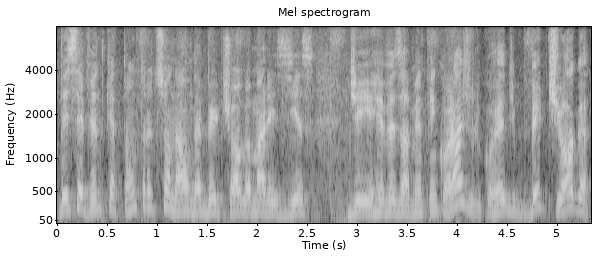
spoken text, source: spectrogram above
desse evento que é tão tradicional, né? Bertioga Maresias de revezamento. Tem coragem, Júlio? Correr de Bertioga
